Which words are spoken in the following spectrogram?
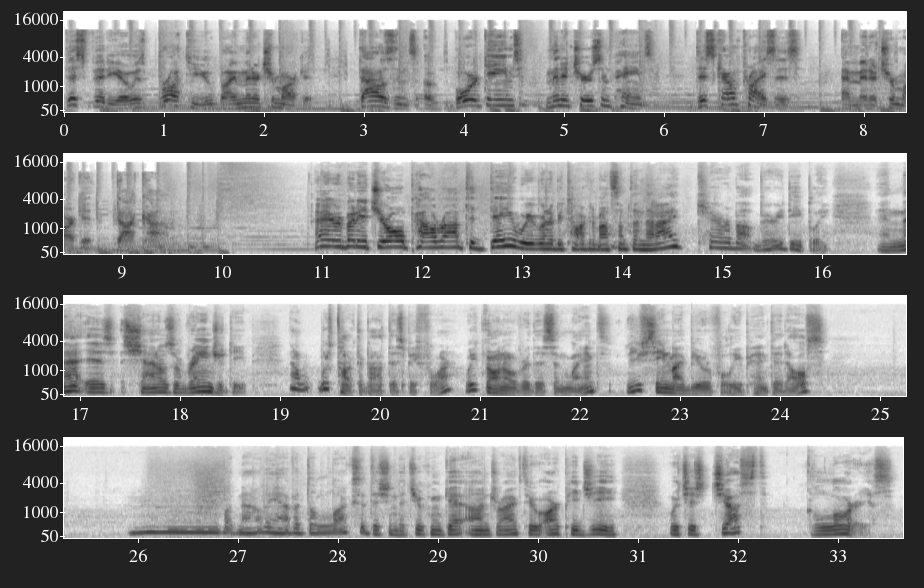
This video is brought to you by Miniature Market. Thousands of board games, miniatures, and paints, discount prices at miniaturemarket.com. Hey everybody, it's your old pal Rob. Today we're going to be talking about something that I care about very deeply, and that is Shadows of Ranger Deep. Now, we've talked about this before. We've gone over this in length. You've seen my beautifully painted elves. But now they have a deluxe edition that you can get on Drive-Thru RPG, which is just glorious.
